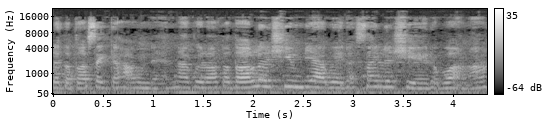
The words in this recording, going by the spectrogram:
လည်းတော်တော်စိတ်ကောင်းတယ်နောက်ပြီးတော့တော်တော်လို့ရှင်းပြပေးတယ်စိုက်လို့ရှိရတော့ဗောနော်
